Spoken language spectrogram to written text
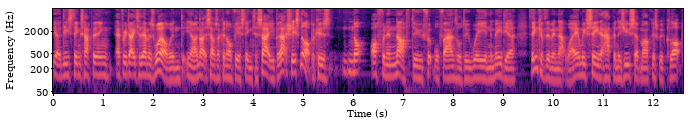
you know these things happening every day to them as well. And you know, I know it sounds like an obvious thing to say, but actually it's not because not often enough do football fans or do we in the media think of them in that way. And we've seen it happen, as you said, Marcus, with Klopp.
